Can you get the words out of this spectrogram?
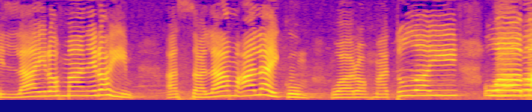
Bismillahirrahmanirrahim. Assalamualaikum warahmatullahi wabarakatuh.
